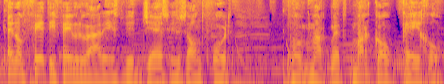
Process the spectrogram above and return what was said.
En op 14 februari is het weer jazz in Zandvoort. Voor met Marco Kegel.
